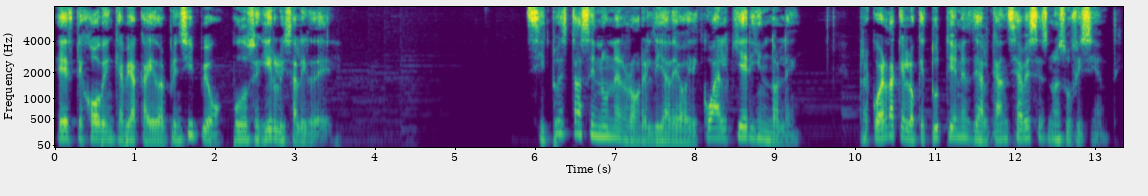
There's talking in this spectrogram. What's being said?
este joven que había caído al principio pudo seguirlo y salir de él. Si tú estás en un error el día de hoy, de cualquier índole, recuerda que lo que tú tienes de alcance a veces no es suficiente.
